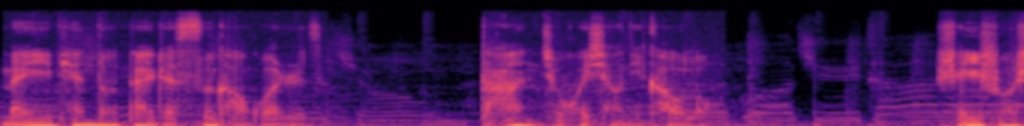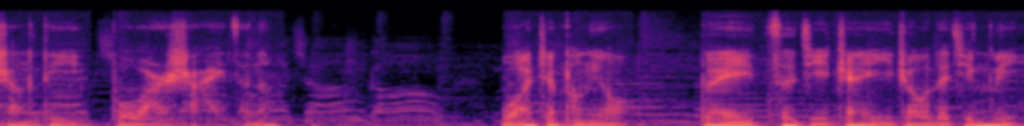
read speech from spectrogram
每天都带着思考过日子，答案就会向你靠拢。谁说上帝不玩骰子呢？我这朋友对自己这一周的经历。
